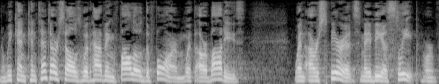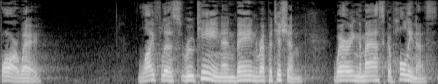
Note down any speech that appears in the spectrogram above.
And we can content ourselves with having followed the form with our bodies when our spirits may be asleep or far away. Lifeless routine and vain repetition, wearing the mask of holiness,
